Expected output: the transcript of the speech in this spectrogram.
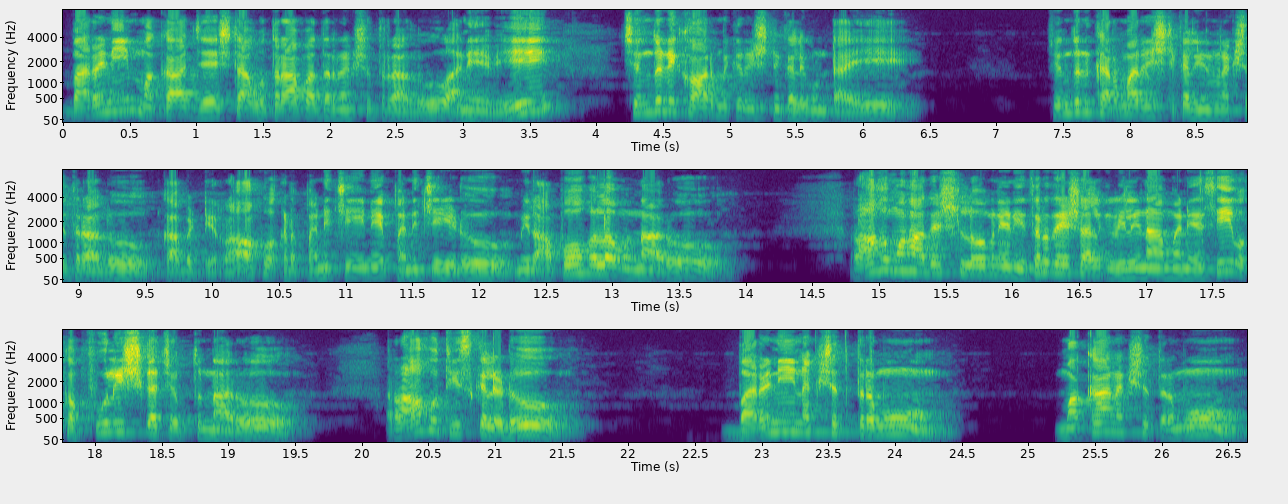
భరణి మక జ్యేష్ఠ ఉత్తరాభద్ర నక్షత్రాలు అనేవి చంద్రుని కార్మిక రీష్ని కలిగి ఉంటాయి. చంద్రుని కర్మరిష్టి కలిగిన నక్షత్రాలు. కాబట్టి రాహు అక్కడ పని చేయనే పని చేయడు. మీరు అపోహలో ఉన్నారు. రాహు మహాదశలో నేను ఇతర దేశాలకు వెళ్ళినామనేసి ఒక ఫూలిష్గా చెప్తున్నారు. రాహు తీసుకెళ్ళడు. భరణి నక్షత్రము మకా నక్షత్రము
